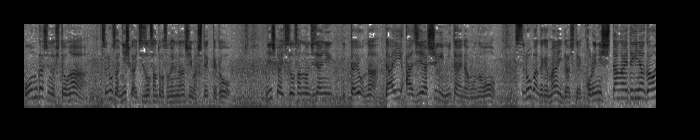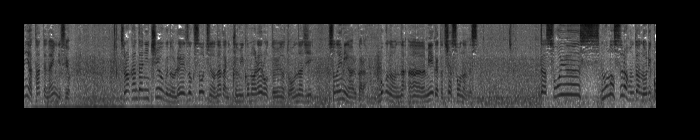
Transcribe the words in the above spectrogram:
大昔の人がそれこそ西川一蔵さんとかその辺の話今してっけど西川一蔵さんの時代に言ったような大アジア主義みたいなものをスローガンだけ前に出してこれに従い的な側には立ってないんですよ。それは簡単に中国の冷蔵装置の中に組み込まれろというのと同じその意味があるから。僕のな見え方としてはそうなんです。だからそういうものすら本当は乗り越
